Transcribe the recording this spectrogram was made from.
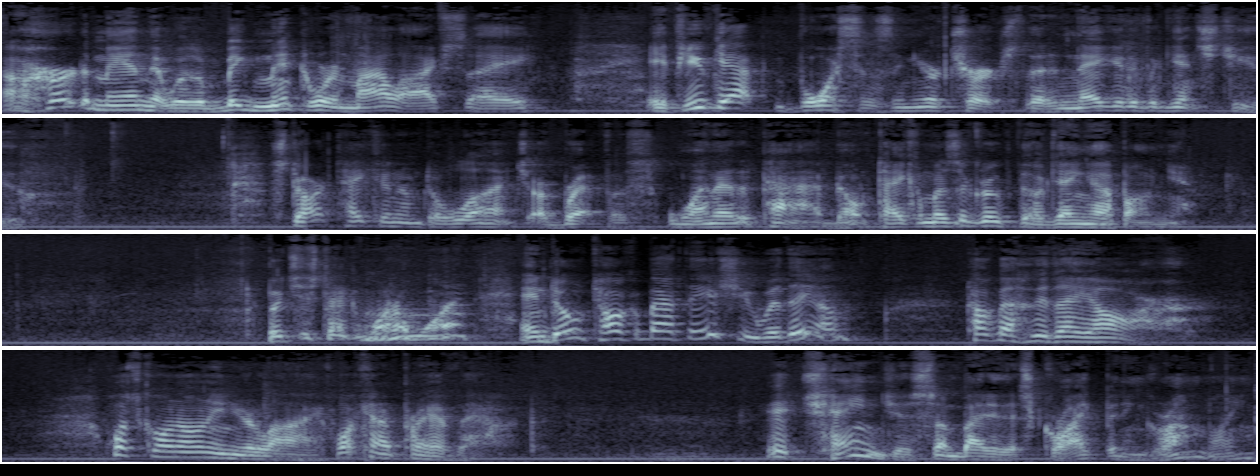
I heard a man that was a big mentor in my life say, if you got voices in your church that are negative against you, start taking them to lunch or breakfast one at a time. Don't take them as a group, they'll gang up on you. But just take them one on one and don't talk about the issue with them. Talk about who they are. What's going on in your life? What can I pray about? It changes somebody that's griping and grumbling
